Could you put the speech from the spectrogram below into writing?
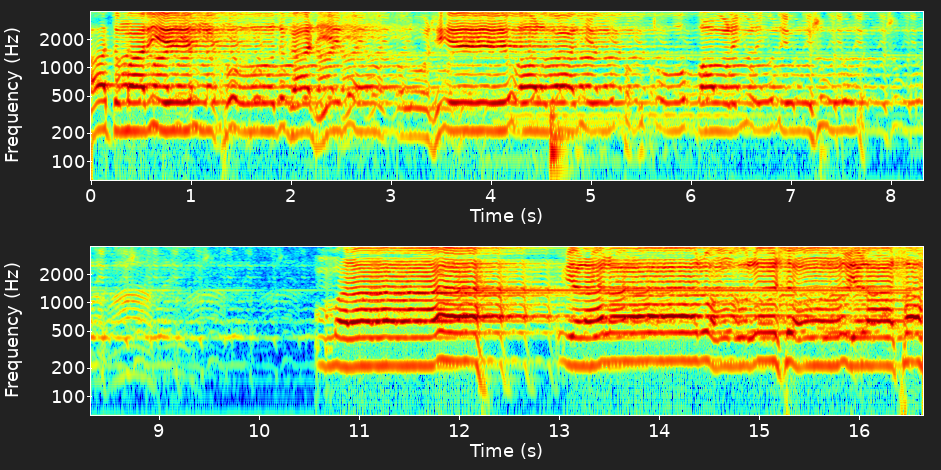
હાથ મારી નખોદ ગાઢી પલોઢીએ વાળવાની ભક્તો પાવળીઓ દેરું છું. મારા વેળાના રોમ વેળા થા.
